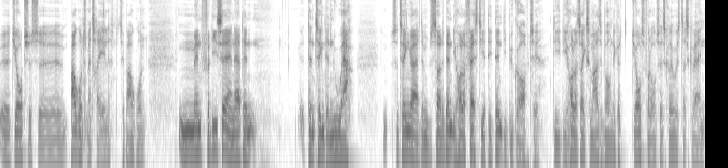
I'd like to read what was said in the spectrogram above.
øh, Georges øh, baggrundsmateriale til baggrund. Men fordi serien er den, den ting, den nu er, så tænker jeg, at dem, så er det den, de holder fast i, at det er den, de bygger op til. De, de holder sig ikke så meget til bogen. Det kan George få lov til at skrive, hvis der skal være en,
